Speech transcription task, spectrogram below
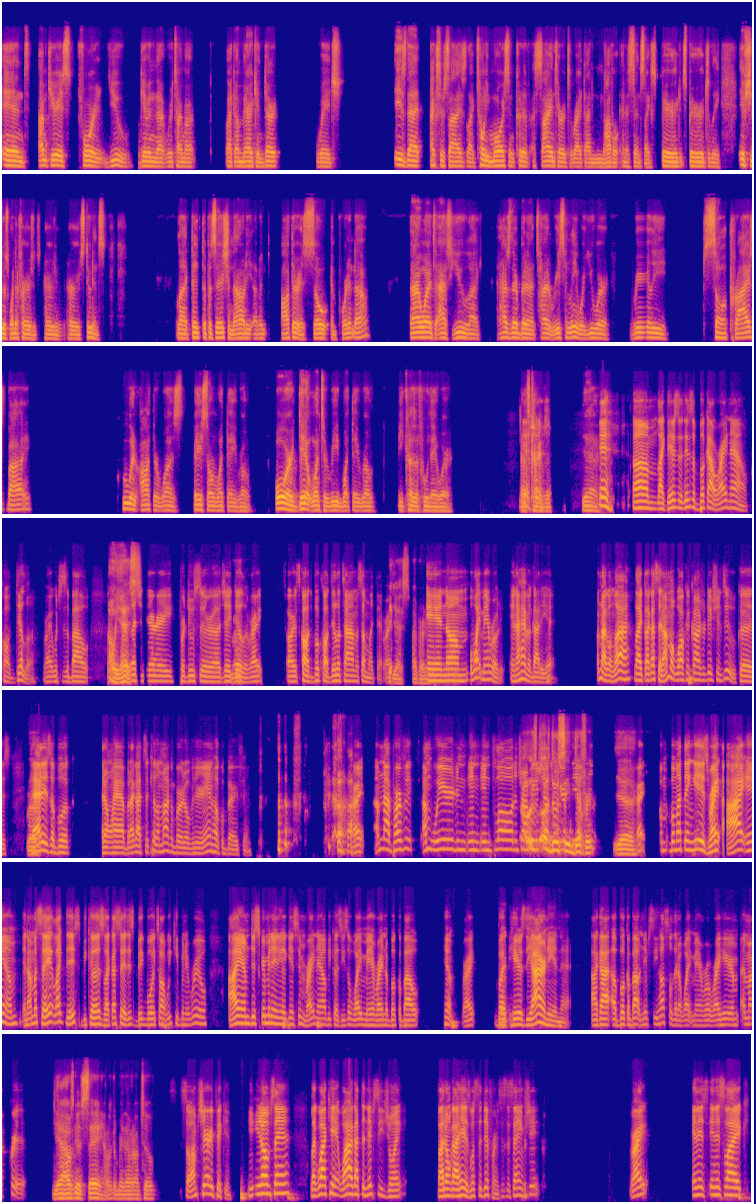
And I'm curious for you, given that we're talking about like American Dirt, which is that exercise like Toni Morrison could have assigned her to write that novel in a sense, like spirit spiritually, if she was one of her her her students. Like the, the positionality of an author is so important now. And I wanted to ask you, like, has there been a time recently where you were really surprised by who an author was based on what they wrote or didn't want to read what they wrote because of who they were Yeah, that's kind sure. of it yeah yeah. Um, like there's a there's a book out right now called Dilla, right, which is about oh yes legendary producer uh, J Right. Dilla, right? Or it's called the book called Dilla Time or something like that, right? yes i've heard it And um, a white man wrote it, and I haven't got it yet. I'm not gonna lie. Like like I said, I'm a walking contradiction too, because Right. that is a book I don't have, but I got To Kill a Mockingbird over here and Huckleberry Finn. Right? I'm not perfect. I'm weird and and, and flawed and trying those, to those do seem else. different yeah Right. But, but my thing is, right? I am, and I'm gonna say it like this because, like I said, this big boy talk, we keeping it real. I am discriminating against him right now because he's a white man writing a book about him, right? But here's the irony in that. I got a book about Nipsey Hussle that a white man wrote right here in, in my crib. yeah i was gonna say i was gonna bring that one up too So I'm cherry picking. You, you know what I'm saying? Like, why can't why I got the Nipsey joint, but I don't got his? What's the difference? It's the same shit, right? And it's and it's like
